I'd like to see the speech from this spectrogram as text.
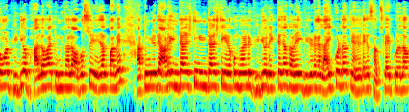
তোমার ভিডিও ভালো হয়, তুমি তাহলে অবশ্যই রেজাল্ট পাবে। আর তুমি যদি আরও ইন্টারেস্টিং ইন্টারেস্টিং এরকম ধরনের ভিডিও দেখতে চাও, তাহলে এই ভিডিওটাকে লাইক করে দাও চ্যানেলটাকে সাবস্ক্রাইব করে দাও।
